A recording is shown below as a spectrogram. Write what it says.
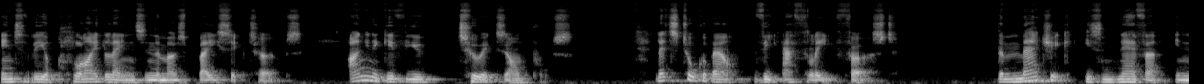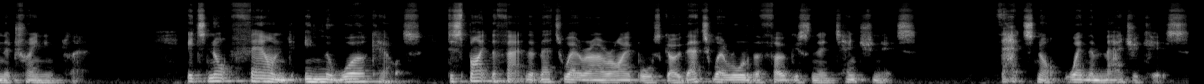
into the applied lens in the most basic terms. I'm going to give you two examples. Let's talk about the athlete first. The magic is never in the training plan. It's not found in the workouts, despite the fact that that's where our eyeballs go. That's where all of the focus and attention is. That's not where the magic is.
